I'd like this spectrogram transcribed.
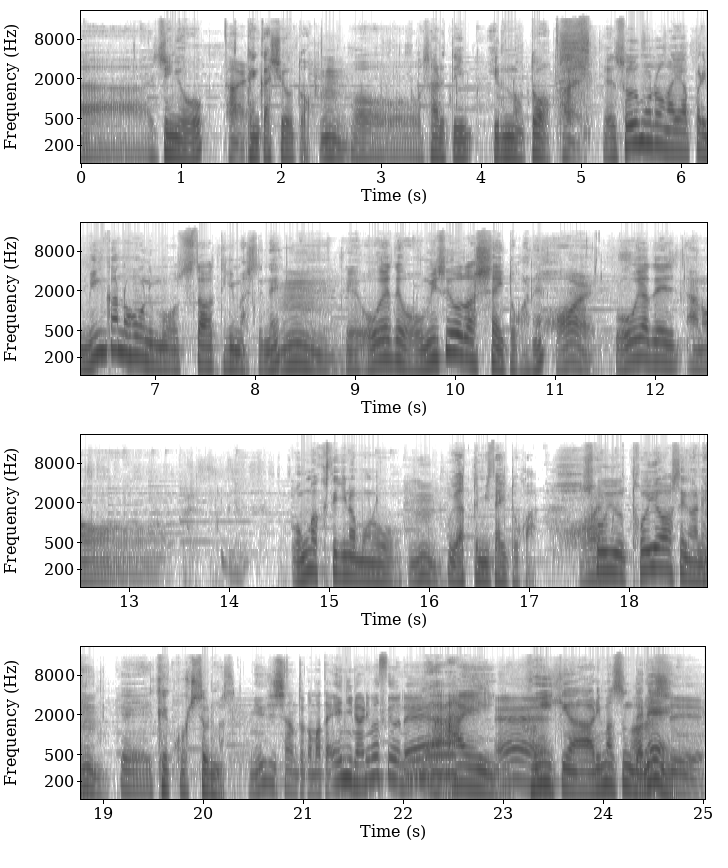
あー事業をはい。展開しようと、うん。おされているのと、はい。えーそういうものがやっぱり民間の方にも伝わってきましてね、うん。えー大家ではお店を出したいとかね。はい。大家であの音楽的なものをうん。やってみたいとか、はい。そういう問い合わせがね、うん。えー結構来ております。ミュージシャンとかまた絵になりますよね。はい、ええ。雰囲気がありますんでね。し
